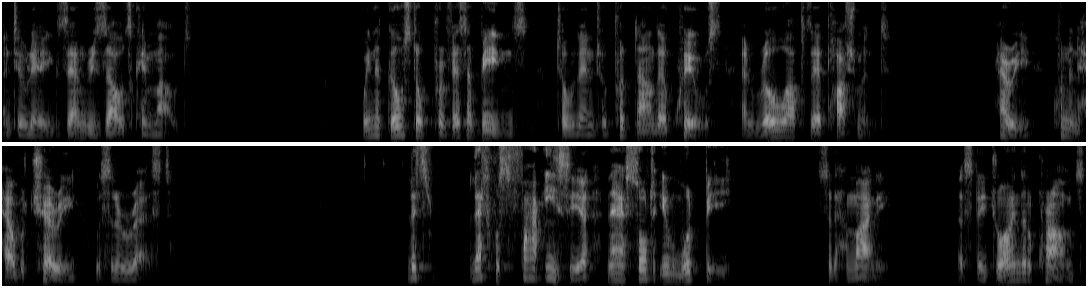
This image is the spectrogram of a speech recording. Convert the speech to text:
until their exam results came out. When the ghost of Professor Binns told them to put down their quills and roll up their parchment, Harry couldn't help cheering with the rest. This, that was far easier than I thought it would be, said Hermione, as they joined the crowds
